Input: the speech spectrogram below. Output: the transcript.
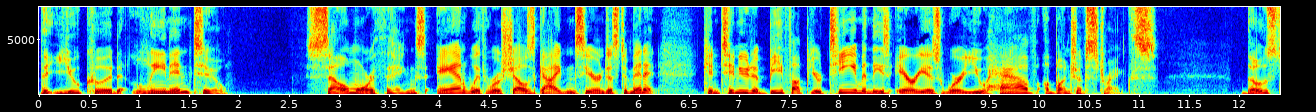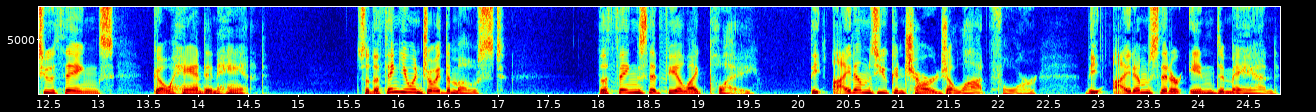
that you could lean into, sell more things, and with Rochelle's guidance here in just a minute, continue to beef up your team in these areas where you have a bunch of strengths. Those two things go hand in hand. So, the thing you enjoyed the most, the things that feel like play, the items you can charge a lot for, the items that are in demand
